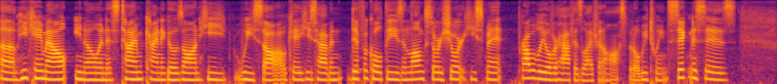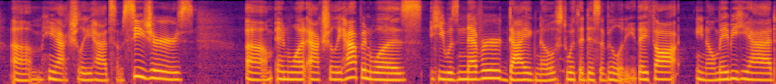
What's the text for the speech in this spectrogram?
um, he came out, you know, and as time kind of goes on, he we saw okay, he's having difficulties, and long story short, he spent probably over half his life in a hospital between sicknesses. Um, he actually had some seizures. Um, and what actually happened was he was never diagnosed with a disability. They thought, you know, maybe he had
